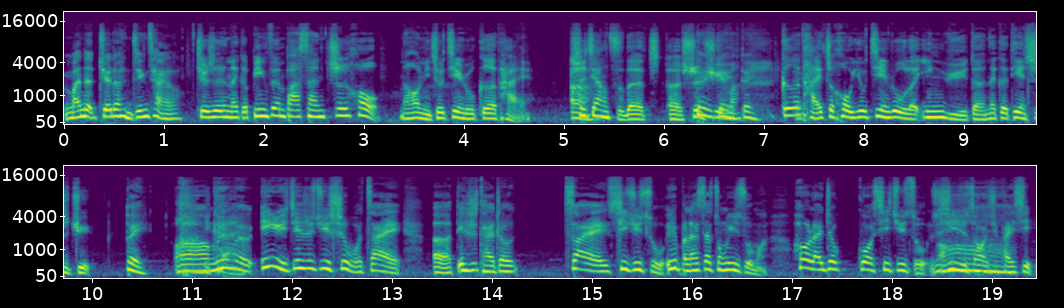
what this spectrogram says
蛮的，觉得很精彩了。就是那个缤纷八三之后，然后你就进入歌台。是这样子的呃顺序吗？对，歌台之后又进入了英语的那个电视剧。对，啊，没有没有，英语电视剧是我在呃电视台都在戏剧组，因为本来在综艺组嘛，后来就过戏剧组，戏剧组找我去拍戏，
